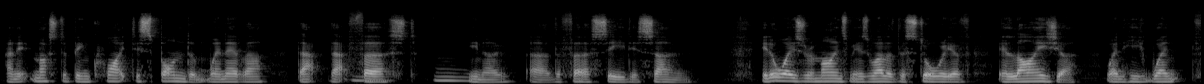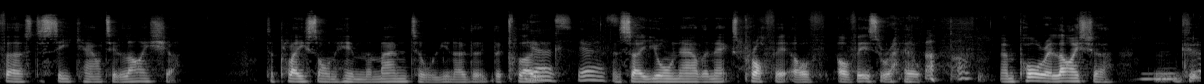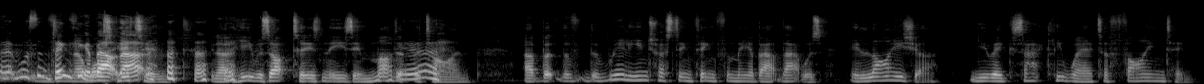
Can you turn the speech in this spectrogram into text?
and it must have been quite despondent whenever that, that mm. first, mm. you know, uh, the first seed is sown. It always reminds me as well of the story of Elijah when he went first to seek out Elisha to place on him the mantle, you know, the, the cloak, yes, yes. and say, You're now the next prophet of, of Israel. and poor Elisha. I wasn't thinking about that. him. You know, he was up to his knees in mud at yeah. the time. Uh, but the, the really interesting thing for me about that was Elijah knew exactly where to find him.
